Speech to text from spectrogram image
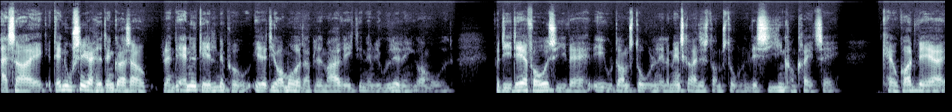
Altså, øh, den usikkerhed, den gør sig jo blandt andet gældende på et af de områder, der er blevet meget vigtige, nemlig udlændingområdet. Fordi det at forudsige, hvad EU-domstolen eller menneskerettighedsdomstolen vil sige i en konkret sag, kan jo godt være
